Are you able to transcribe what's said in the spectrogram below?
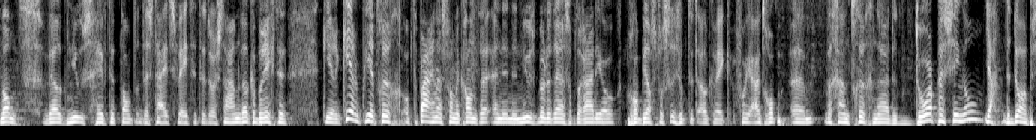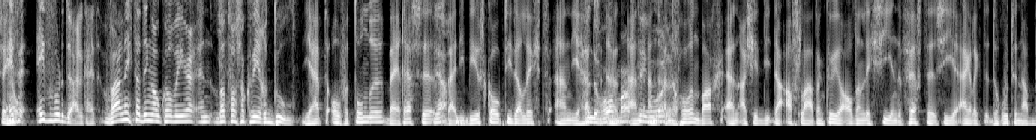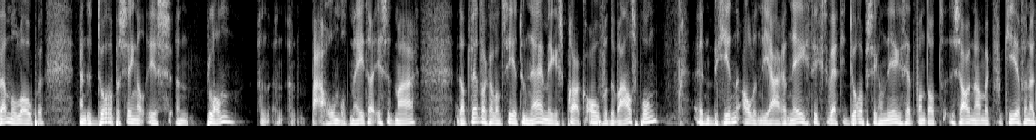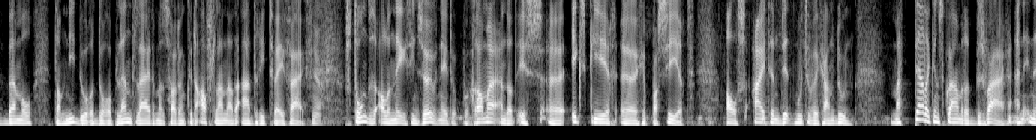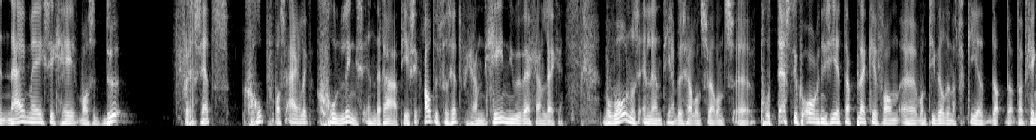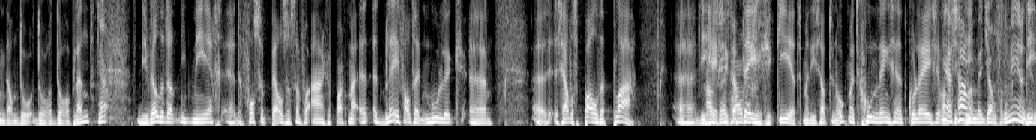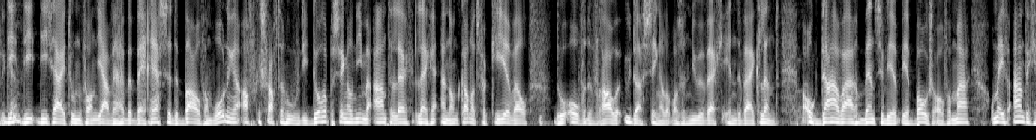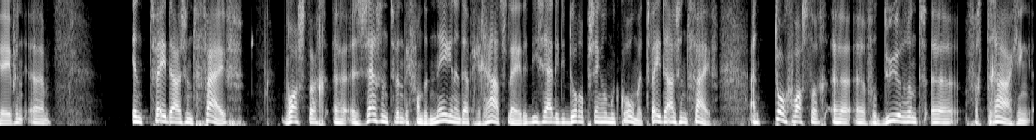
Want welk nieuws heeft het land destijds weten te doorstaan? Welke berichten keren keer op keer terug op de pagina's van de kranten en in de nieuwsbulletins op de radio? Rob Jaspers zoekt het elke week voor je uit, Rob. Ehm, we gaan terug naar de dorpensingle. Ja, de dorpensingel. Even, even voor de duidelijkheid. Waar ligt dat ding ook alweer en wat was ook weer het doel? Je hebt de Overtonde bij Ressen, Ja. bij die bioscoop die daar ligt. En, je hebt, de Hornbach en, en, en, de Hornbach. En als je die daar afslaat, dan kun je al, dan ligt, zie je in de verte, zie je eigenlijk de, de route naar Bemmel lopen. En de dorpensingel is een plan. Een, een, een paar honderd meter is het maar. Dat werd al gelanceerd toen Nijmegen sprak over de Waalsprong. In het begin, al in de jaren negentig, werd die dorpssingel neergezet. Want dat zou namelijk verkeer vanuit Bemmel dan niet door het dorp Lent leiden. Maar dat zou dan kunnen afslaan naar de A325. Ja. Stond dus al in 1997 op programma. En dat is eh, x keer eh, gepasseerd. Als item, dit moeten we gaan doen. Maar telkens kwamen er bezwaren. En in het Nijmegen was de verzetsgroep was eigenlijk GroenLinks in de raad. Die heeft zich altijd verzet. We gaan geen nieuwe weg aanleggen. Bewoners in Lent die hebben zelfs wel eens eh, protesten georganiseerd ter plekke van, eh, want die wilden het verkeer dat, dat, dat ging dan door, door het dorp Lent. Ja. Die wilden dat niet meer. Eh, de Vossenpels is daarvoor aangepakt. Maar het, het bleef altijd moeilijk. Zelfs Paul de Pla, die heeft zich daar tegen gekeerd. Maar die zat toen ook met GroenLinks in het college. Want Ja, die- samen die- met Jan van der Meer die, natuurlijk. die, hè? die, die zei toen van ja, we hebben bij resten de bouw van woningen afgeschaft. Dan hoeven we die dorpensingel niet meer aan te leg- leggen. En dan kan het verkeer wel door over de vrouwen Uda-singel. Dat was een nieuwe weg in de wijk Lent. Maar ook daar waren mensen weer, weer boos over. Maar om even aan te geven. eh, in 2005 was er eh, 26 van de 39 raadsleden die zeiden die dorpssingel moet komen. 2005. En toch was er eh, eh, voortdurend eh, vertraging.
